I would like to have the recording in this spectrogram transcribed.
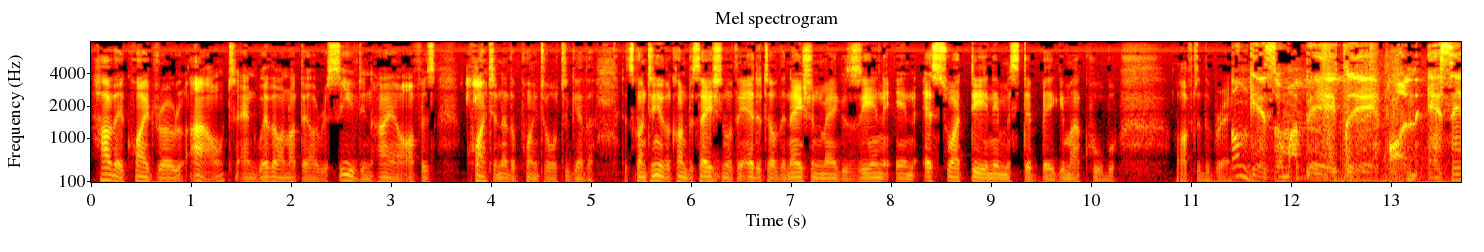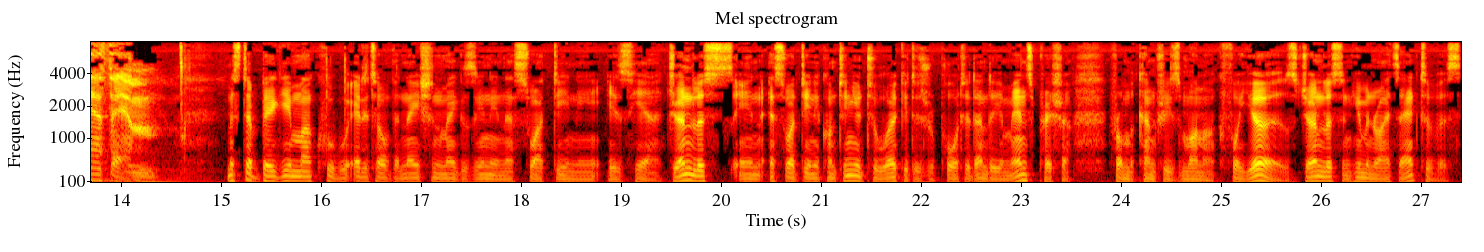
How they quite roll out and whether or not they are received in higher office, quite another point altogether. Let's continue the conversation with the editor of The Nation magazine in Eswatini, Mr. Bheki Makhubu, after the break. on SAFM. Mr. Bheki Makhubu, editor of The Nation magazine in Eswatini, is here. Journalists in Eswatini continue to work, it is reported, under immense pressure from the country's monarch. For years, journalists and human rights activists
